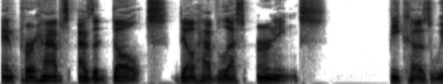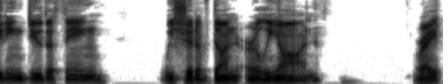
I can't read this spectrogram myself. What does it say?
And perhaps as adults, they'll have less earnings because we didn't do the thing we should have done early on. Right.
